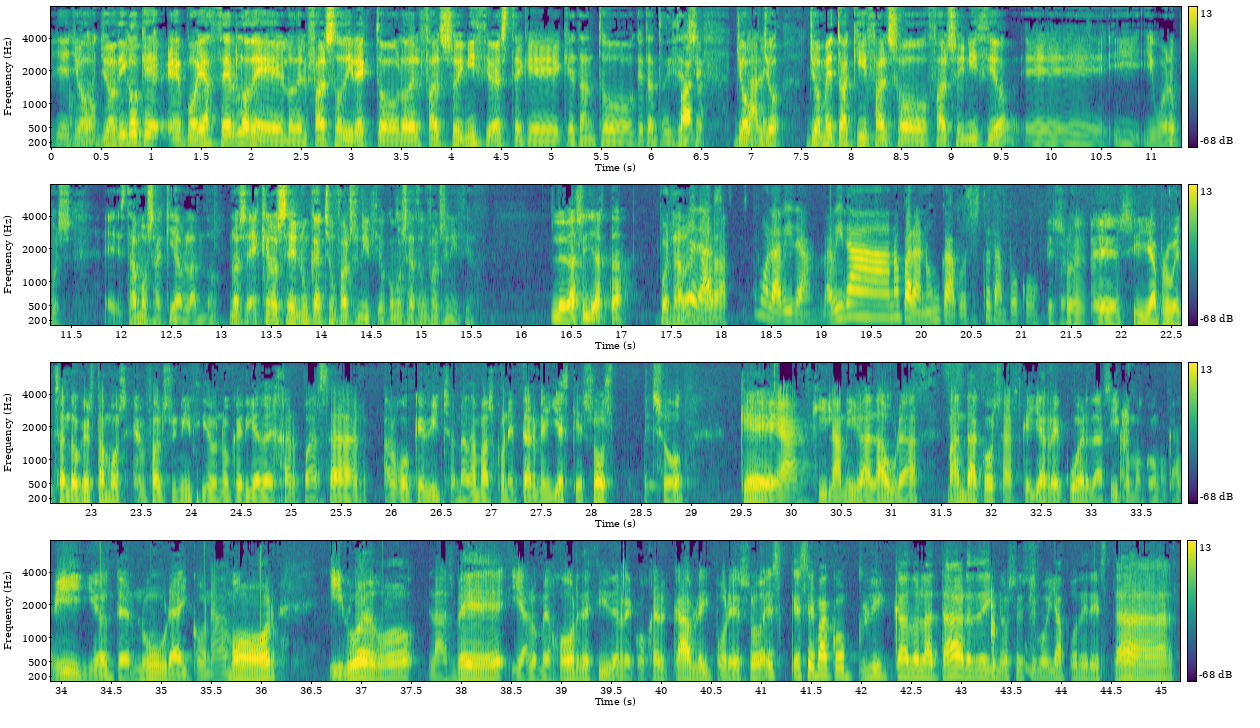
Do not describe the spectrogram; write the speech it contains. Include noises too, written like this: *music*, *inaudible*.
Oye, yo, yo digo que eh, voy a hacer lo de lo del falso directo, lo del falso inicio este que, que tanto que tanto dicen. Vale, yo, dale. yo, yo meto aquí falso falso inicio eh, y, y bueno pues eh, estamos aquí hablando. No sé, es que no sé, nunca he hecho un falso inicio. ¿Cómo se hace un falso inicio? Le das y ya está. Pues nada, le das, nada. Es como la vida. La vida no para nunca, pues esto tampoco. Eso es, y aprovechando que estamos en falso inicio, no quería dejar pasar algo que he dicho, nada más conectarme, y es que sospecho que aquí la amiga Laura manda cosas que ella recuerda así como con cariño, ternura y con amor, y luego las ve y a lo mejor decide recoger cable y por eso es que se me ha complicado la tarde y no sé si voy a poder estar.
